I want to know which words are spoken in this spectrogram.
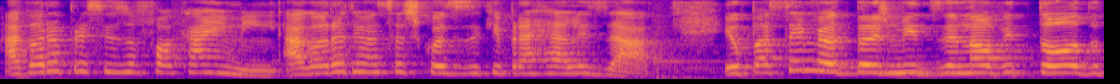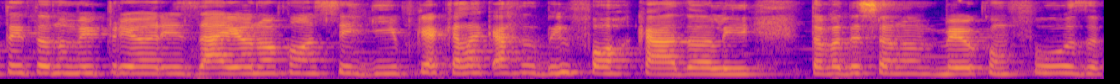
agora eu preciso focar em mim, agora eu tenho essas coisas aqui para realizar. Eu passei meu 2019 todo tentando me priorizar e eu não consegui, porque aquela carta do enforcado ali tava deixando meio confuso.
